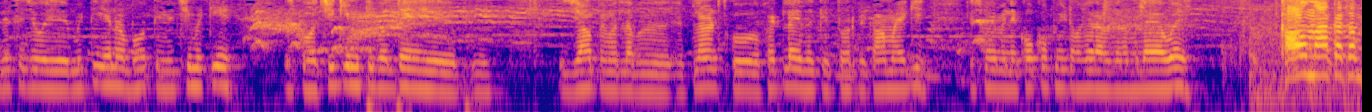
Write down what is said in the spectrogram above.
वैसे जो ये मिट्टी है ना बहुत ही अच्छी मिट्टी है। इसको चीकी मिट्टी बोलते हैं यहाँ पे मतलब प्लांट्स को फर्टिलाइज़र के तौर पे काम आएगी। इसमें मैंने कोकोपीट वगैरह वगैरह मिलाया हुआ है। खाओ माँ कसम।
